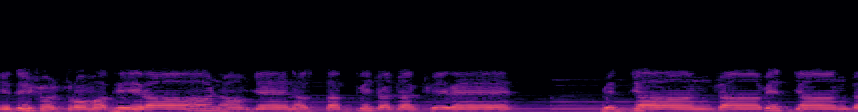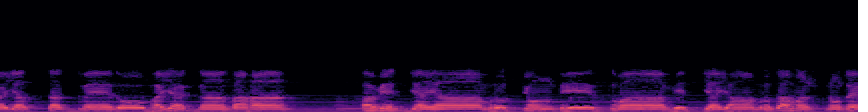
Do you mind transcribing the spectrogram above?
इति शुश्रुमधीराणां येनस्तद्विचक्षिरे विद्याञ्च विद्याञ्च यस्तद्वेदो भयज्ञसः अविद्यया मृत्युं ते स्वा विद्ययामृतमश्नुते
